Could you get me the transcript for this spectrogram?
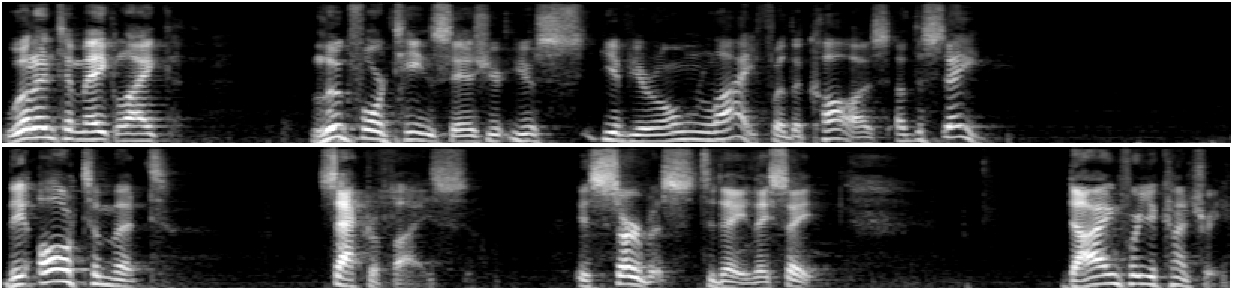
willing to make like Luke 14 says, you, give your own life for the cause of the state. The ultimate sacrifice is service today. They say dying for your country,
